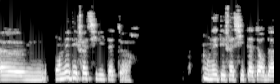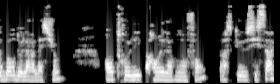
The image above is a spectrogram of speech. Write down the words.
Euh, on est des facilitateurs. On est des facilitateurs d'abord de la relation entre les parents et leurs enfants, parce que c'est ça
